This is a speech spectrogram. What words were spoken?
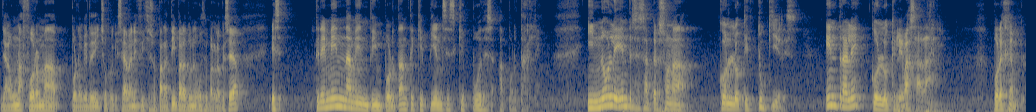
de alguna forma, por lo que te he dicho, porque sea beneficioso para ti, para tu negocio, para lo que sea, es tremendamente importante que pienses que puedes aportarle. Y no le entres a esa persona con lo que tú quieres. Éntrale con lo que le vas a dar. Por ejemplo,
